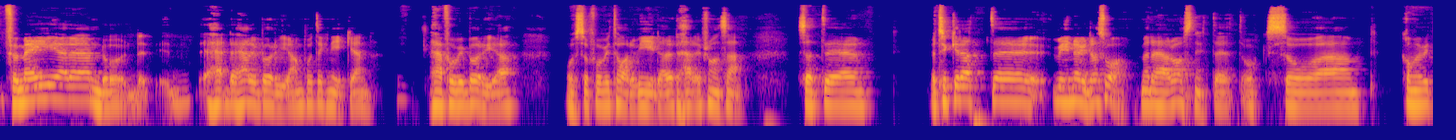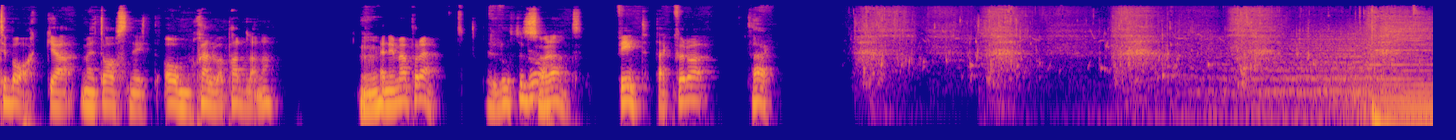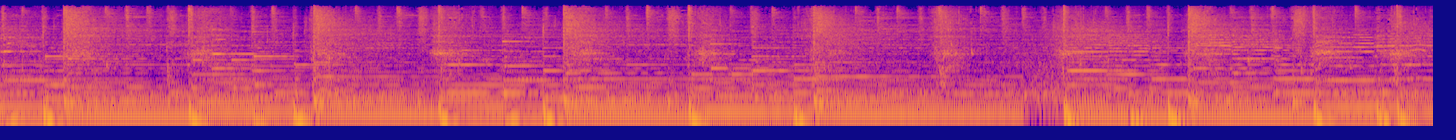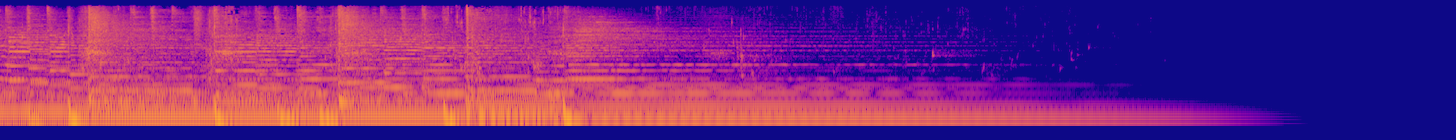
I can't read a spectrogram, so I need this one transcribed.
för mig är det ändå, det det här, det här är början på tekniken. Här får vi börja och så får vi ta det vidare därifrån sen. Så att eh, jag tycker att eh, vi är nöjda så med det här avsnittet och så eh, kommer vi tillbaka med ett avsnitt om själva paddlarna. Mm. Är ni med på det? Det låter bra. Sådant. Fint, tack för idag. Tack.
